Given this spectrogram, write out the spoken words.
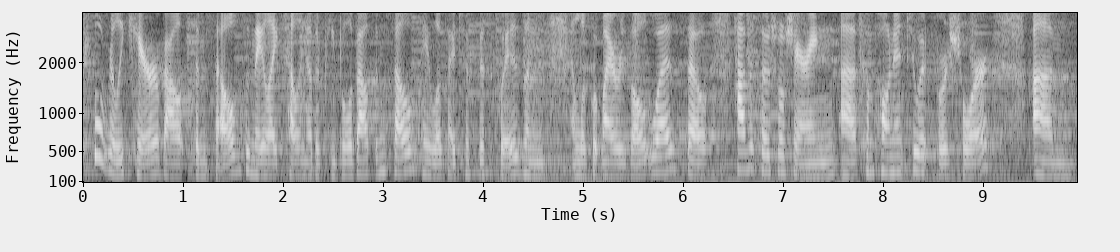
people really care about themselves and they like telling other people about themselves. Hey, look, I took this quiz and, and look what my result was. So have a social sharing uh, component to it for sure. Um,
